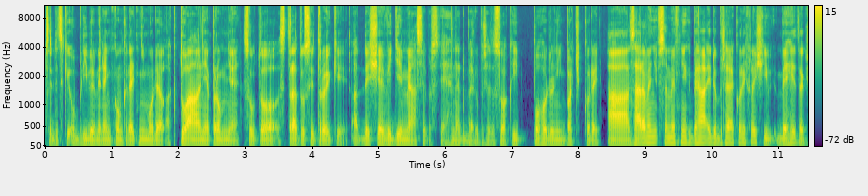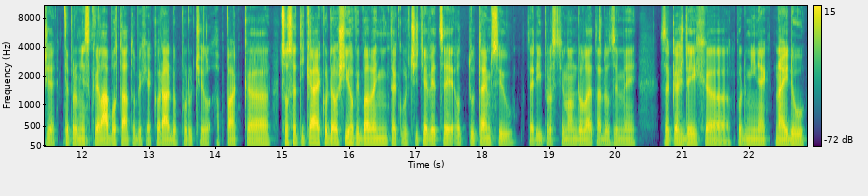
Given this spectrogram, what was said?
si vždycky oblíbím jeden konkrétní model. Aktuálně pro mě jsou to Stratusy trojky a když je vidím, já si prostě hned beru, protože to jsou takový pohodlný bačkory. A zároveň se mi v nich běhá i dobře jako rychlejší běhy, takže to je pro mě skvělá bota, to bych jako rád doporučil. A pak, eh, co se týká jako dalšího vybavení, tak určitě věci od Two Times You, který prostě mám do léta, do zimy, za každých eh, podmínek najdu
